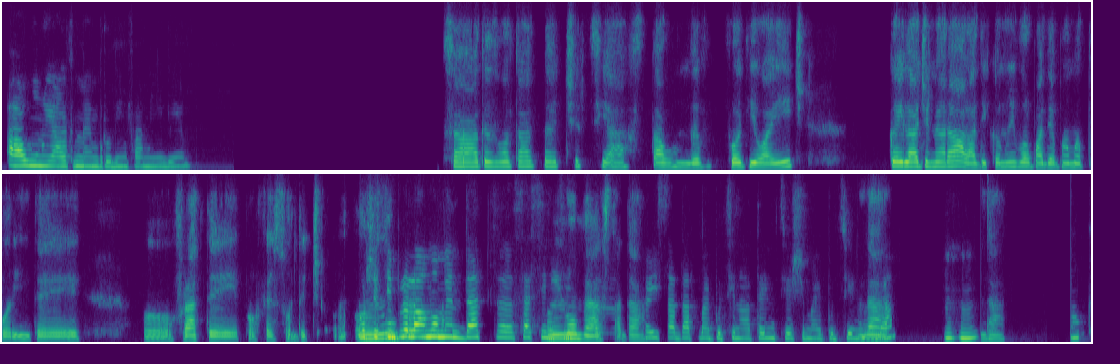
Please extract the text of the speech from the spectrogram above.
a unui alt membru din familie? S-a dezvoltat percepția asta unde văd eu aici, că e la general, adică nu e vorba de mamă, părinte, Uh, frate profesor. Deci, Pur și simplu, la un moment dat uh, s-a simțit în lumea asta, da. că i s-a dat mai puțin atenție și mai puțin, da? Da. Uh-huh. da. Ok.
